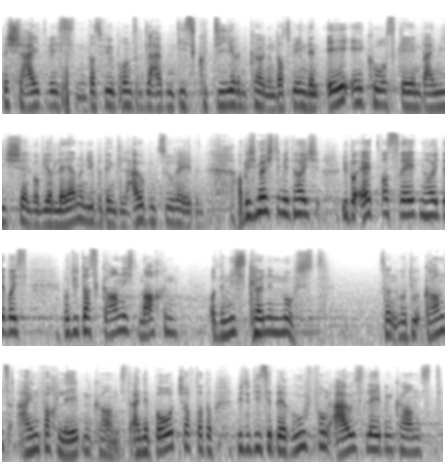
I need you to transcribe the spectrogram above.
Bescheid wissen, dass wir über unseren Glauben diskutieren können, dass wir in den EE-Kurs gehen bei Michel, wo wir lernen, über den Glauben zu reden. Aber ich möchte mit euch über etwas reden heute, wo, es, wo du das gar nicht machen oder nicht können musst, sondern wo du ganz einfach leben kannst. Eine Botschaft oder wie du diese Berufung ausleben kannst.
